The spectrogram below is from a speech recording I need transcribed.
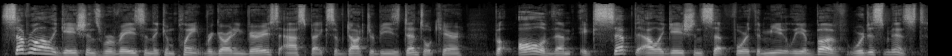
Several allegations were raised in the complaint regarding various aspects of Dr. B's dental care, but all of them, except the allegations set forth immediately above, were dismissed.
